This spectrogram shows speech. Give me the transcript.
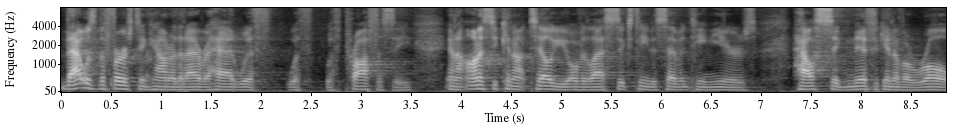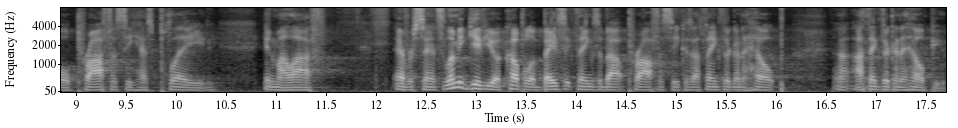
That was the first encounter that I ever had with, with, with prophecy. And I honestly cannot tell you over the last 16 to 17 years how significant of a role prophecy has played in my life ever since. Let me give you a couple of basic things about prophecy because I think they're going to help. Uh, I think they're going to help you.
